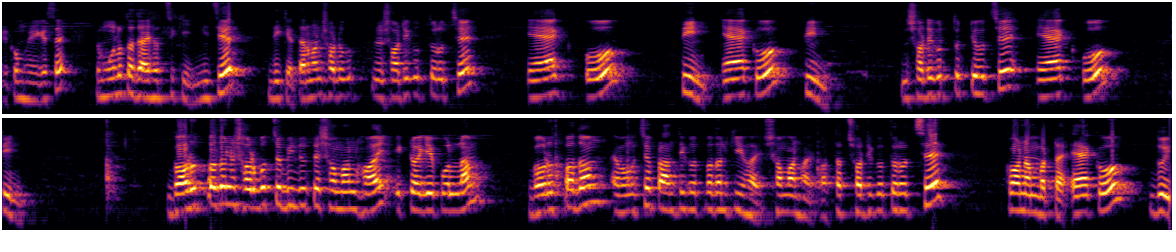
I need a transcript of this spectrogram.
এরকম হয়ে গেছে, তো মূলত যাই হচ্ছে কি? নিচের দিকে। তার মানে সঠিক সঠিক উত্তর হচ্ছে এক ও তিন। এক ও তিন। সঠিক উত্তরটি হচ্ছে এক ও তিন। গড় উৎপাদনের সর্বোচ্চ বিন্দুতে সমান হয়, একটু আগে পড়লাম, গড় উৎপাদন এবং হচ্ছে প্রান্তিক উৎপাদন কি হয়? সমান হয়। অর্থাৎ সঠিক উত্তর হচ্ছে ক নাম্বারটা, এক ও দুই।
